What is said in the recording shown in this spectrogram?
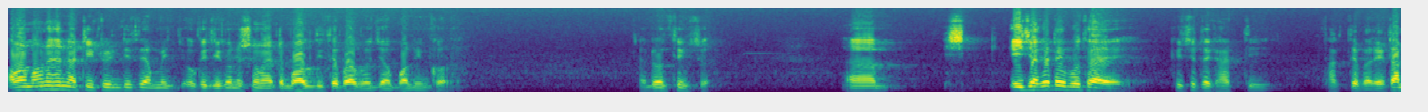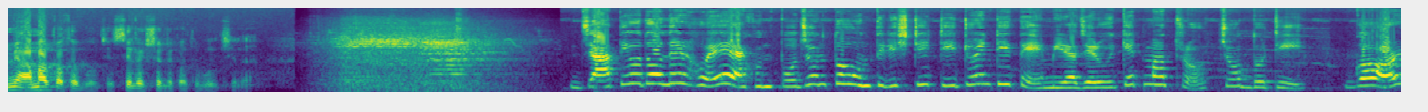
আমার মনে হয় না টি টোয়েন্টিতে আমি ওকে যে কোনো সময় একটা বল দিতে পারব যা বোলিং করে। আই ডোন্ট থিঙ্ক সো এই জায়গাটাই বোধ হয় কিছুটা ঘাটতি। থাকতে পারে এটা আমি আমার কথা বলছি সিলেকশনের কথা বলছি না। জাতীয় দলের হয়ে এখন পর্যন্ত উনত্রিশটি টি টোয়েন্টিতে মিরাজের উইকেট মাত্র চোদ্দটি গড়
